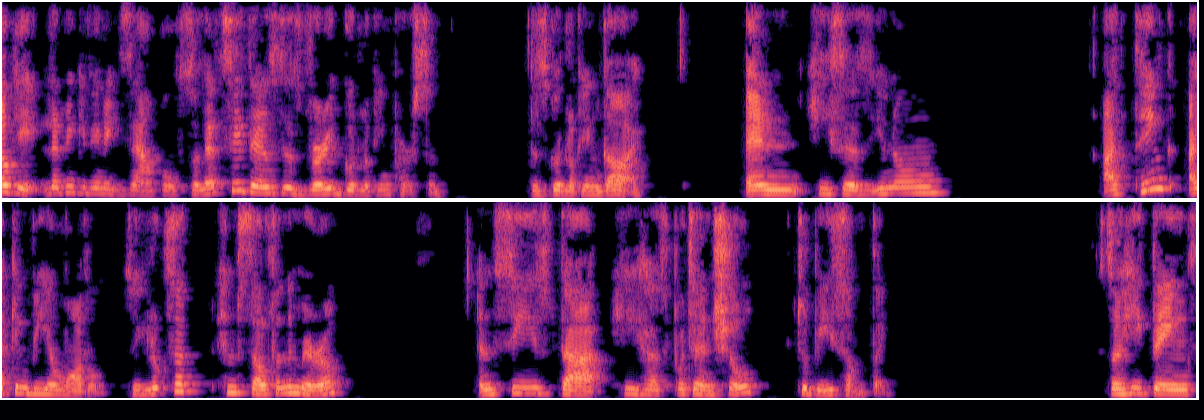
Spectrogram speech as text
Okay, let me give you an example. So let's say there's this very good looking person, this good looking guy, and he says, you know, I think I can be a model. So he looks at himself in the mirror and sees that he has potential to be something. So he thinks,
